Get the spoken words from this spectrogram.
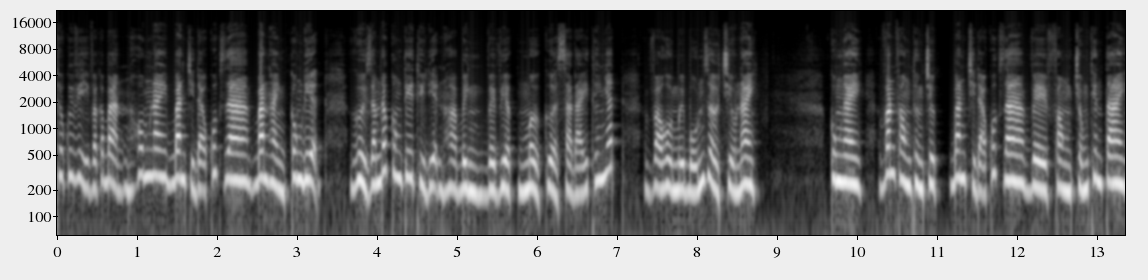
Thưa quý vị và các bạn, hôm nay Ban chỉ đạo quốc gia ban hành công điện gửi giám đốc công ty thủy điện Hòa Bình về việc mở cửa xả đáy thứ nhất vào hồi 14 giờ chiều nay. Cùng ngày, Văn phòng Thường trực Ban chỉ đạo quốc gia về phòng chống thiên tai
